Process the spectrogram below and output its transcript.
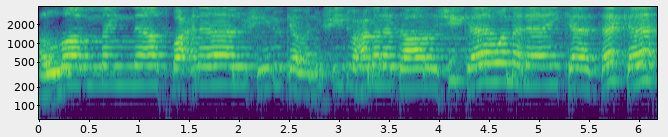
اللهم إنا أصبحنا نشيدك ونشيد حملة عرشك وملائكتك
